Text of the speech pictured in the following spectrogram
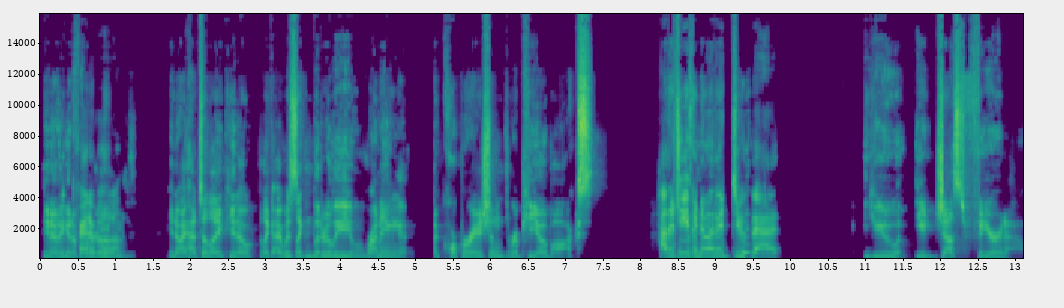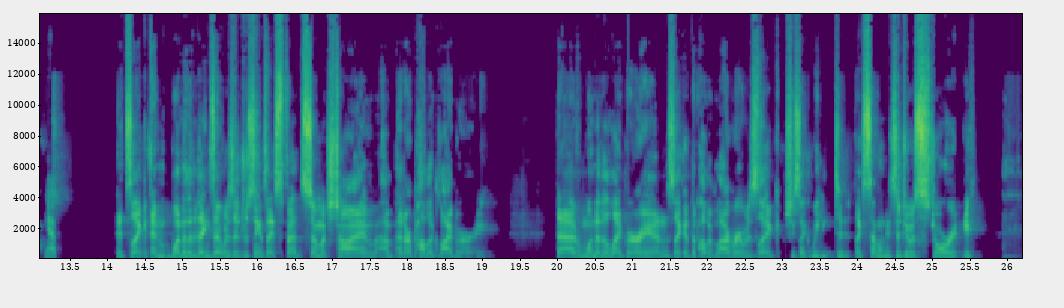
you know, to Incredible. get approved You know, I had to like, you know, like I was like literally running a corporation through a PO box. How did you even know how to do that? You you just figure it out. Yep. It's like, and one of the things that was interesting is I spent so much time um, at our public library that one of the librarians, like at the public library, was like, she's like, we need to, like, someone needs to do a story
